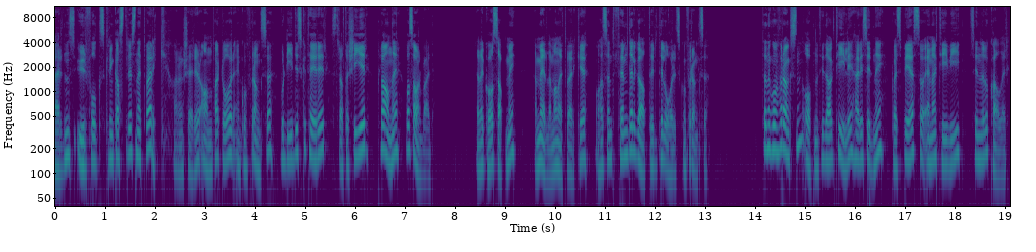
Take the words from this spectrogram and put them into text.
Verdens urfolkskringkasteres nettverk arrangerer annethvert år en konferanse hvor de diskuterer strategier, planer og samarbeid. NRK Sápmi er medlem av nettverket og har sendt fem delegater til årets konferanse. Denne konferansen åpnet i dag tidlig her i Sydney, på SBS og NITV sine lokaler.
